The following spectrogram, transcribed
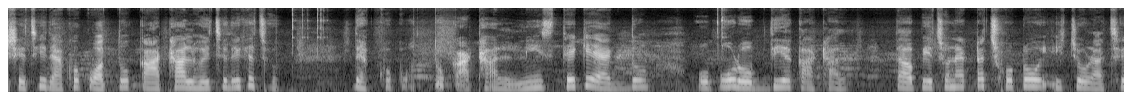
এসেছি দেখো কত কাঁঠাল হয়েছে দেখেছ? দেখো কত কাঁঠাল, নিচ থেকে একদম ওপর অবধি কাঁঠাল। তা পেছনে একটা ছোট ইঁচড় আছে,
